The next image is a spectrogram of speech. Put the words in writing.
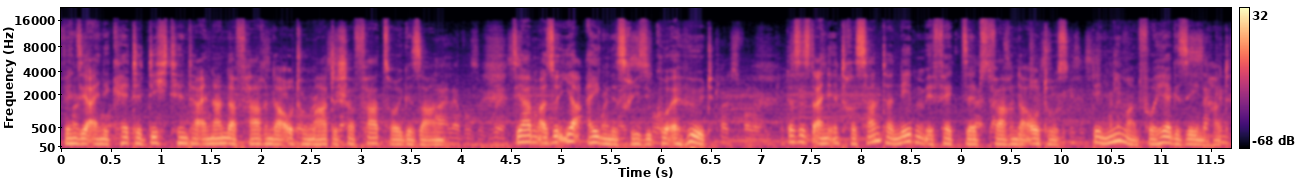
wenn sie eine Kette dicht hintereinander fahrender automatischer Fahrzeuge sahen. Sie haben also ihr eigenes Risiko erhöht. Das ist ein interessanter Nebeneffekt selbstfahrender Autos, den niemand vorhergesehen hat.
